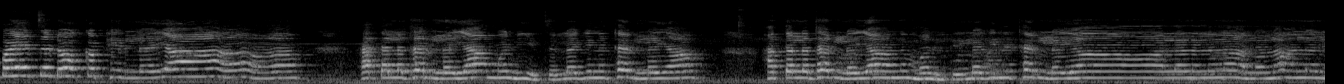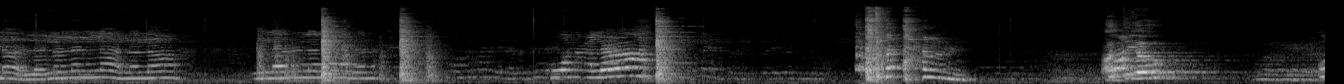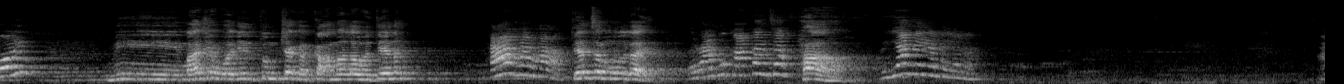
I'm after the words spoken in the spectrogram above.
बायाचं डोकं फिरलं या हाताला धरलं या मनीच लगीन ठरलं या हाताला धरलं या न म्हणते लगीन ठरलं या ला ला ला ला ला ला ला ला ला ला ला ला ला ला. कोण आलं कोण मी माझे वडील तुमच्या का- कामाला होते ना? हा हा हा. त्यांचा मुलगा आहे. रामू काकांचा? हा हा. या ना या ना या ना.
